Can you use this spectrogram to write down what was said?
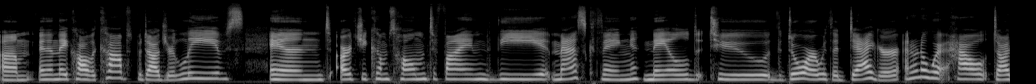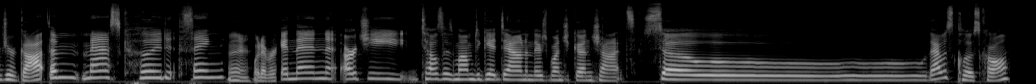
Um, and then they call the cops, but Dodger leaves, and Archie comes home to find the mask thing nailed to the door with a dagger. I don't know where how Dodger got the mask hood thing. Eh, whatever. And then Archie tells his mom to get down, and there's a bunch of gunshots. So that was a close call.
